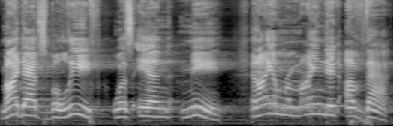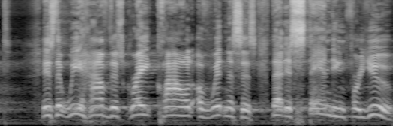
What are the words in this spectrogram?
My dad's belief was in me. And I am reminded of that is that we have this great cloud of witnesses that is standing for you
